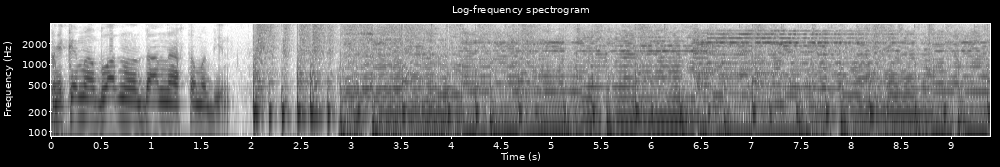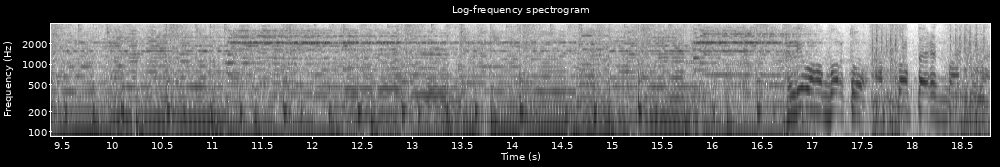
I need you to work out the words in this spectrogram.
якими обладнано даний автомобіль. Лівого борту авто передбачена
